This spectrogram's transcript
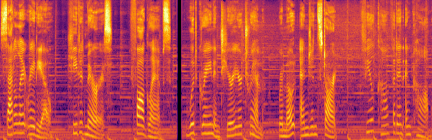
satellite radio, heated mirrors, fog lamps, wood grain interior trim, remote engine start. Feel confident and calm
